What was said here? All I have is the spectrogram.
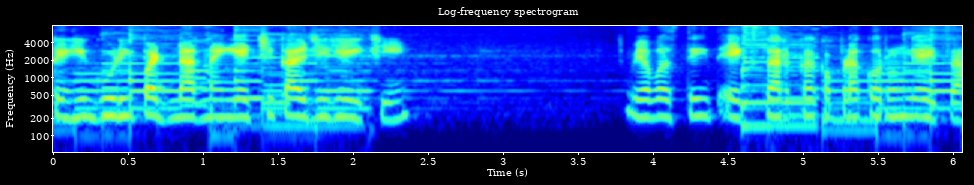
कुठेही गुढी पडणार नाही याची काळजी घ्यायची. व्यवस्थित एकसारखा कपडा करून घ्यायचा.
